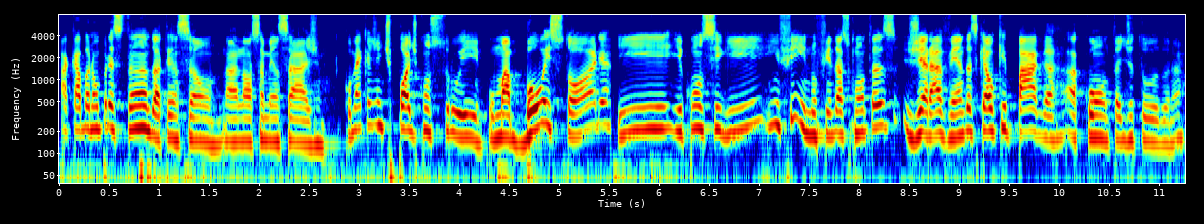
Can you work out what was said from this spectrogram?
acaba não prestando atenção na nossa mensagem. Como é que a gente pode construir uma boa história e, e conseguir, enfim, no fim das contas, gerar vendas, que é o que paga a conta de tudo, né?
